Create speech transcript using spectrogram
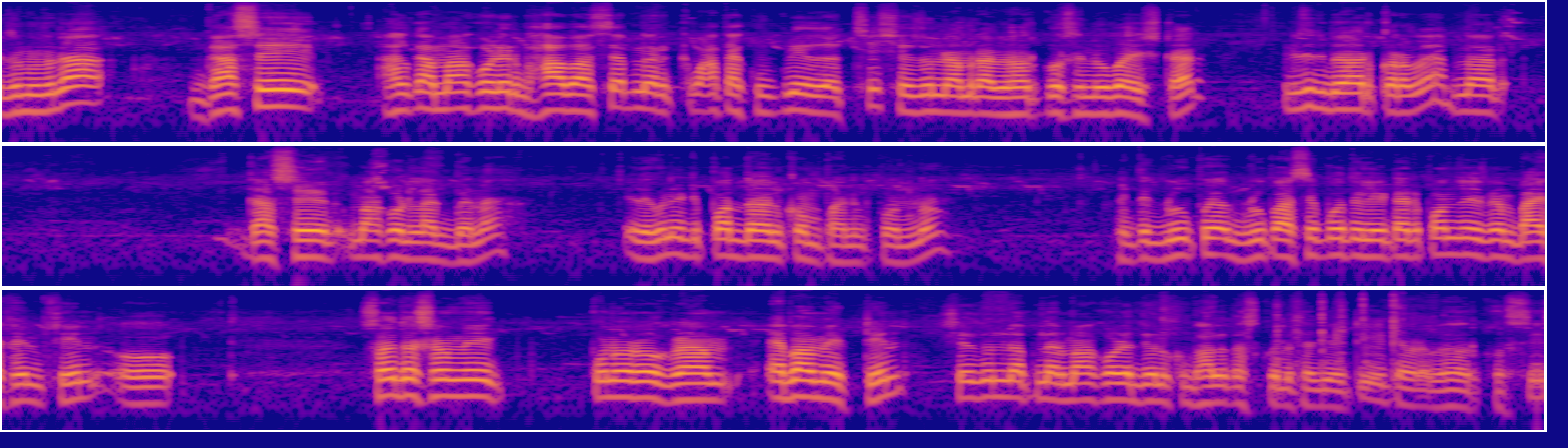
বন্ধুরা, গাছে হালকা মাকড়ের ভাব আছে, আপনার পাতা কুকড়িয়ে যাচ্ছে, সেজন্য আমরা ব্যবহার করছি নোভা স্টার এটা যদি ব্যবহার করা যায়, আপনার গাছের মাকড় লাগবে না। এ দেখুন, এটি পদ্মা কোম্পানির পণ্য। এতে গ্রুপ গ্রুপ আছে প্রতি লিটারে পঞ্চাশ গ্রাম বাইফেনথ্রিন ও ছয় দশমিক পনেরো গ্রাম অ্যাবামেকটিন সেজন্য আপনার মাকড়ের জন্য খুব ভালো কাজ করে থাকে এটি এটি আমরা ব্যবহার করছি।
